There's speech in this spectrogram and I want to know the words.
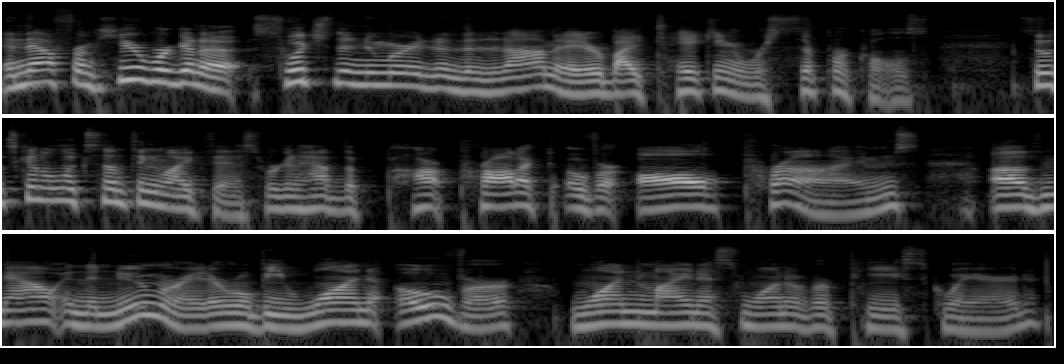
And now from here, we're going to switch the numerator and the denominator by taking reciprocals. So it's going to look something like this. We're going to have the product over all primes of now in the numerator will be 1 over 1 minus 1 over p squared.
